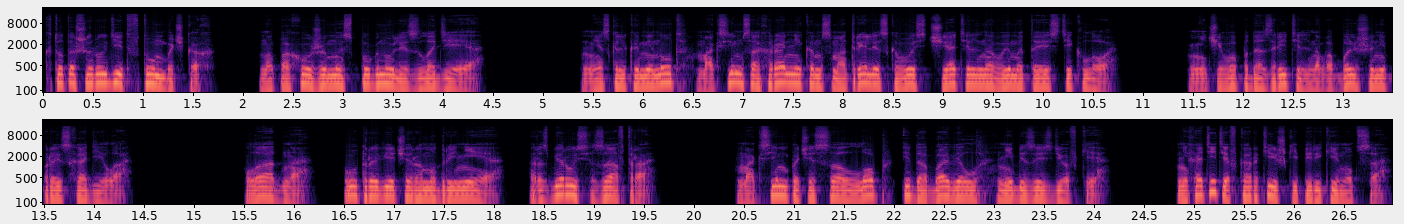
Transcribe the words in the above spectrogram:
«Кто-то шерудит в тумбочках но, похоже, мы спугнули злодея. Несколько минут Максим с охранником смотрели сквозь тщательно вымытое стекло. Ничего подозрительного больше не происходило. «Ладно, утро вечера мудренее, разберусь завтра». Максим почесал лоб и добавил не без издевки. «Не хотите в картишки перекинуться?»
